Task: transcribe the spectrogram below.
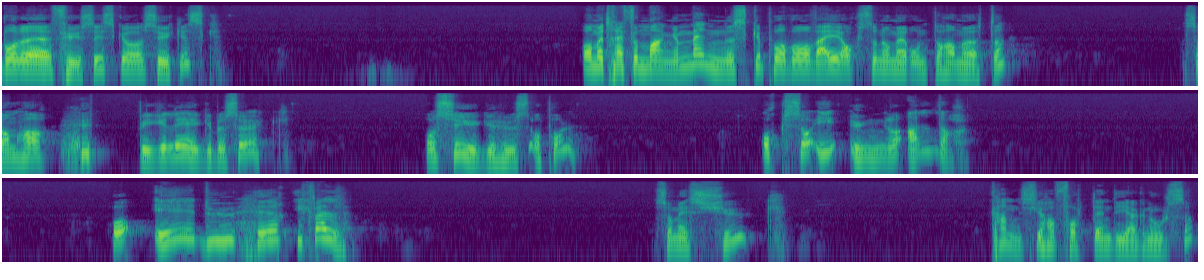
Både fysisk og psykisk. Og vi treffer mange mennesker på vår vei også når vi er rundt og har møte, som har hyppige legebesøk og sykehusopphold. Også i yngre alder. Og er du her i kveld som er sjuk, kanskje har fått en diagnose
